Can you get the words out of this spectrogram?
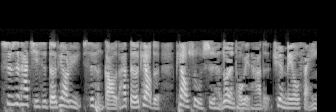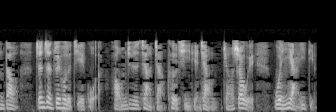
是不是？他其实得票率是很高的，他得票的票数是很多人投给他的，却没有反映到。真正最后的结果了，好，我们就是这样讲，客气一点，这样讲的稍微文雅一点。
